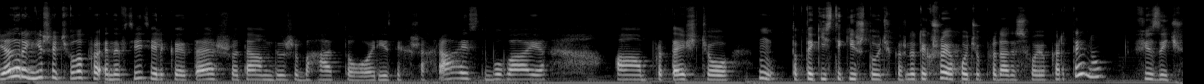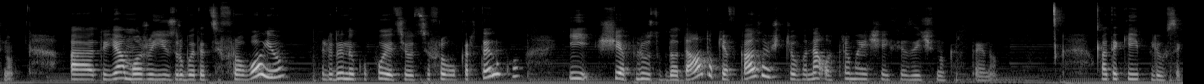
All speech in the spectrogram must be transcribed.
Я раніше чула про NFT тільки те, що там дуже багато різних шахрайств буває. А, про те, що ну, тобто якісь такі штучки. От якщо я хочу продати свою картину фізичну, е, то я можу її зробити цифровою. Людина купує цю цифрову картинку, і ще плюс в додаток я вказую, що вона отримає ще й фізичну картину. Отакий плюсик.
